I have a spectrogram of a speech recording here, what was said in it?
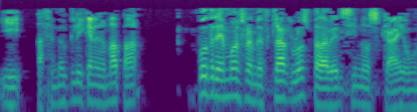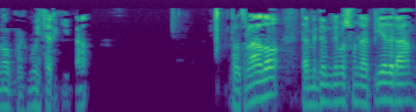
y haciendo clic en el mapa podremos remezclarlos para ver si nos cae uno pues muy cerquita. Por otro lado, también tendremos una piedra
